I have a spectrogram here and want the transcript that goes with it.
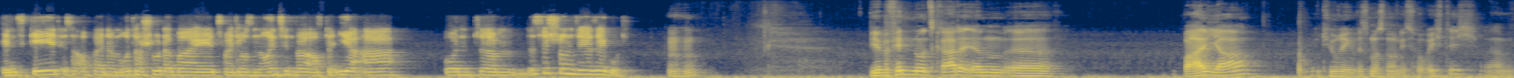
Wenn es geht, ist auch bei einer Motorshow dabei. 2019 war auf der IAA und ähm, das ist schon sehr, sehr gut. Mhm. Wir befinden uns gerade im äh, Wahljahr in Thüringen wissen wir es noch nicht so richtig. Ähm,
